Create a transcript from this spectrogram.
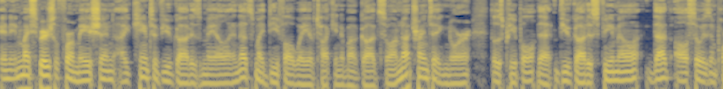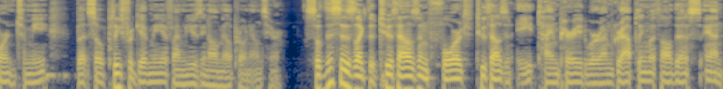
and in my spiritual formation, I came to view God as male, and that's my default way of talking about God. So I'm not trying to ignore those people that view God as female. That also is important to me. But so please forgive me if I'm using all male pronouns here. So this is like the 2004 to 2008 time period where I'm grappling with all this and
